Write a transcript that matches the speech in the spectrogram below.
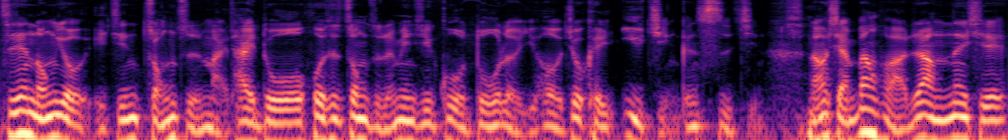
这些农友已经种子买太多，或是种植的面积过多了以后，就可以预警跟示警，然后想办法让那些。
